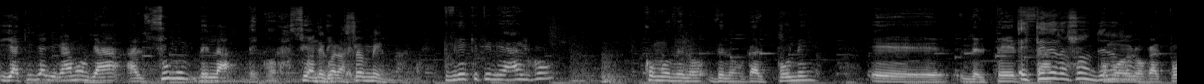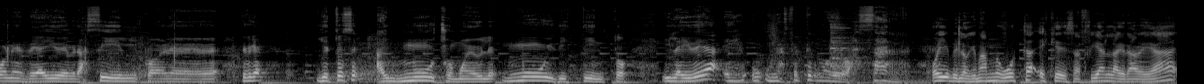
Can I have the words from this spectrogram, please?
y aquí ya llegamos ya al sumum de la decoración. de Decoración misma. ¿Te fijas que tiene algo como de, los de los galpones eh, del Persa? Eh, tiene razón, tiene Como de los galpones de ahí de Brasil. Con, eh. Y entonces hay mucho mueble, muy distinto. Y la idea es una suerte como de bazar. Oye, pero lo que más me gusta es que desafían la gravedad,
